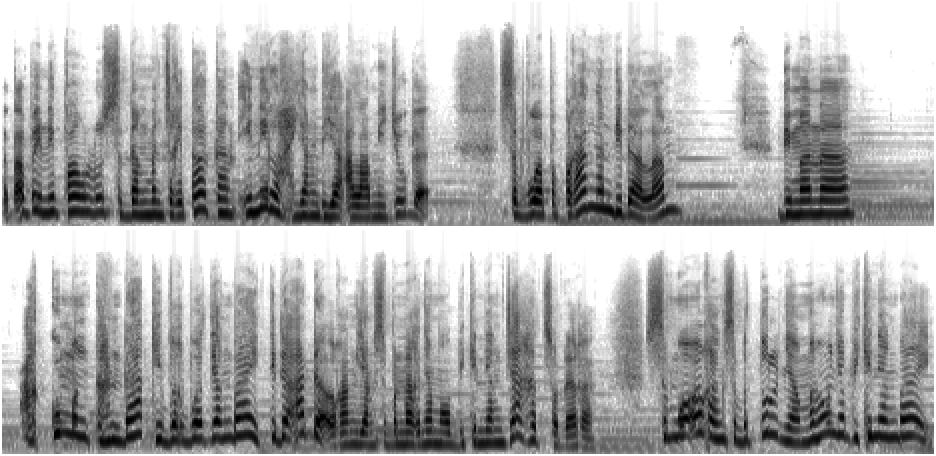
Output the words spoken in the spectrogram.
tetapi ini Paulus sedang menceritakan inilah yang dia alami juga. Sebuah peperangan di dalam di mana Aku mengkehendaki berbuat yang baik. Tidak ada orang yang sebenarnya mau bikin yang jahat, saudara. Semua orang sebetulnya maunya bikin yang baik.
